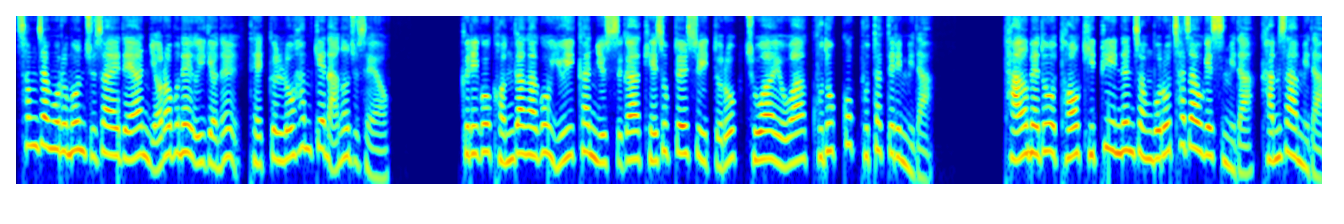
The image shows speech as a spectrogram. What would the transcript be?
성장 호르몬 주사에 대한 여러분의 의견을 댓글로 함께 나눠주세요. 그리고 건강하고 유익한 뉴스가 계속될 수 있도록 좋아요와 구독 꼭 부탁드립니다. 다음에도 더 깊이 있는 정보로 찾아오겠습니다. 감사합니다.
